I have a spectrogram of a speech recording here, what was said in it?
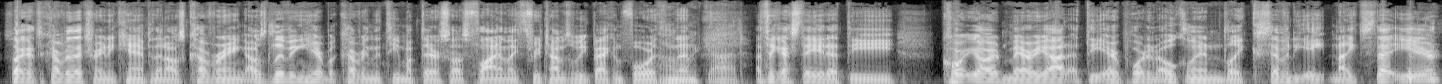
so I got to cover that training camp. And then I was covering. I was living here, but covering the team up there. So I was flying like three times a week back and forth. and then Oh God. I think I stayed at the Courtyard Marriott at the airport in Oakland like seventy eight nights that year,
